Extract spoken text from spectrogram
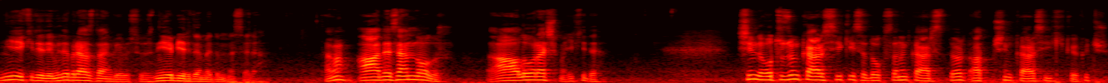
Niye 2 dediğimi de birazdan görürsünüz. Niye 1 demedim mesela. Tamam. A desen ne olur? A'la uğraşma 2 de. Şimdi 30'un karşısı 2 ise 90'ın karşısı 4, 60'ın karşısı 2 kök 3.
